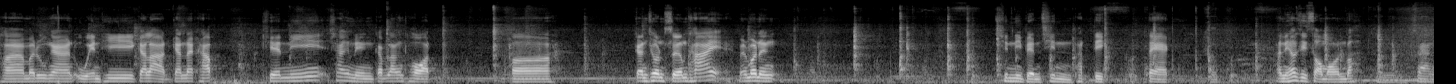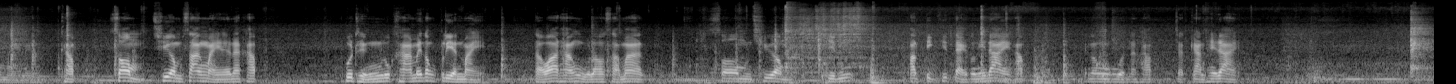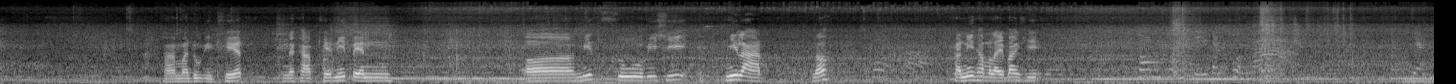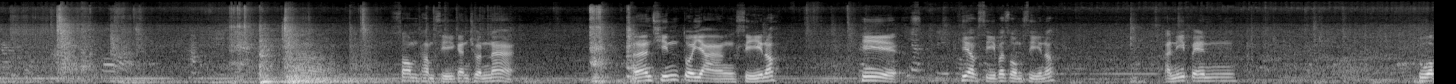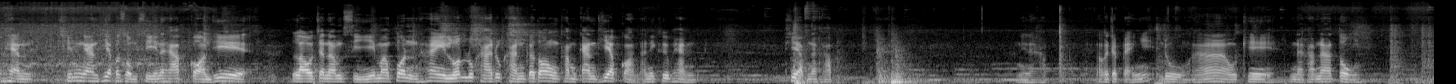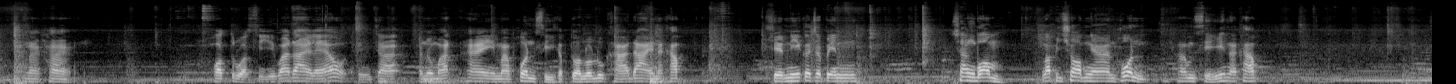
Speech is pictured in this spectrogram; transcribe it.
พามาดูงานอู่เอ็นทีกระลาดกันนะครับ เคสนี้ช่างหนึ่งกำลังถอดเอ่อกันชนเสริมท้ายเป็นมาหนึ่ง ชิ้นนี้เป็นชิ้นพลาสติกแตก ครับอันนี้เขาสีสอมอนปะทำสร้างใหม่เลยครับ ซ่อมเชื่อมสร้างใหม่เลยนะครับ พูดถึงลูกค้าไม่ต้องเปลี่ยนใหม่ แต่ว่าทางอู่เราสามารถซ่อมเชื่อมชิ้นพลาสติกที่แตกตรงนี้ได้ครับ ไม่ต้องกังวลนะครับ จัดการให้ได้ามาดูอีกเคสนะครับ เคสนี้เป็นเอ่อมิตซูบิชิมิลาดเนาะคันนี้ทำอะไรบ้างชิต้องทำสีกันชนหน้าเปลี่ยนกันชนท้ายแล้วก็ทำสีแก้มอ่าซ่อมทำสีกันชนหน้า อันนั้นชิ้นตัวอย่างสีเนาะที่เทียบสีเทียบสีผสมสีเนาะอันนี้เป็นตัวแผ่นชิ้นงานเทียบผสมสีนะครับ ก่อนที่ เราจะนำสีมาพ่นให้รถลูกค้าทุกคันก็ต้องทำการเทียบก่อน อันนี้คือแผ่นเทียบนะครับ นี่นะครับ เราก็จะแปะงนี้ดูอ่าโอเคนะครับ หน้าตรงหน้าข้าง พอตรวจสีว่าได้แล้วถึงจะอนุมัติให้มาพ่นสีกับตัวรถลูกค้าได้นะครับเคสนี้ก็จะเป็นช่างบอมรับผิดชอบงานพ่นทำสีนะครับ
